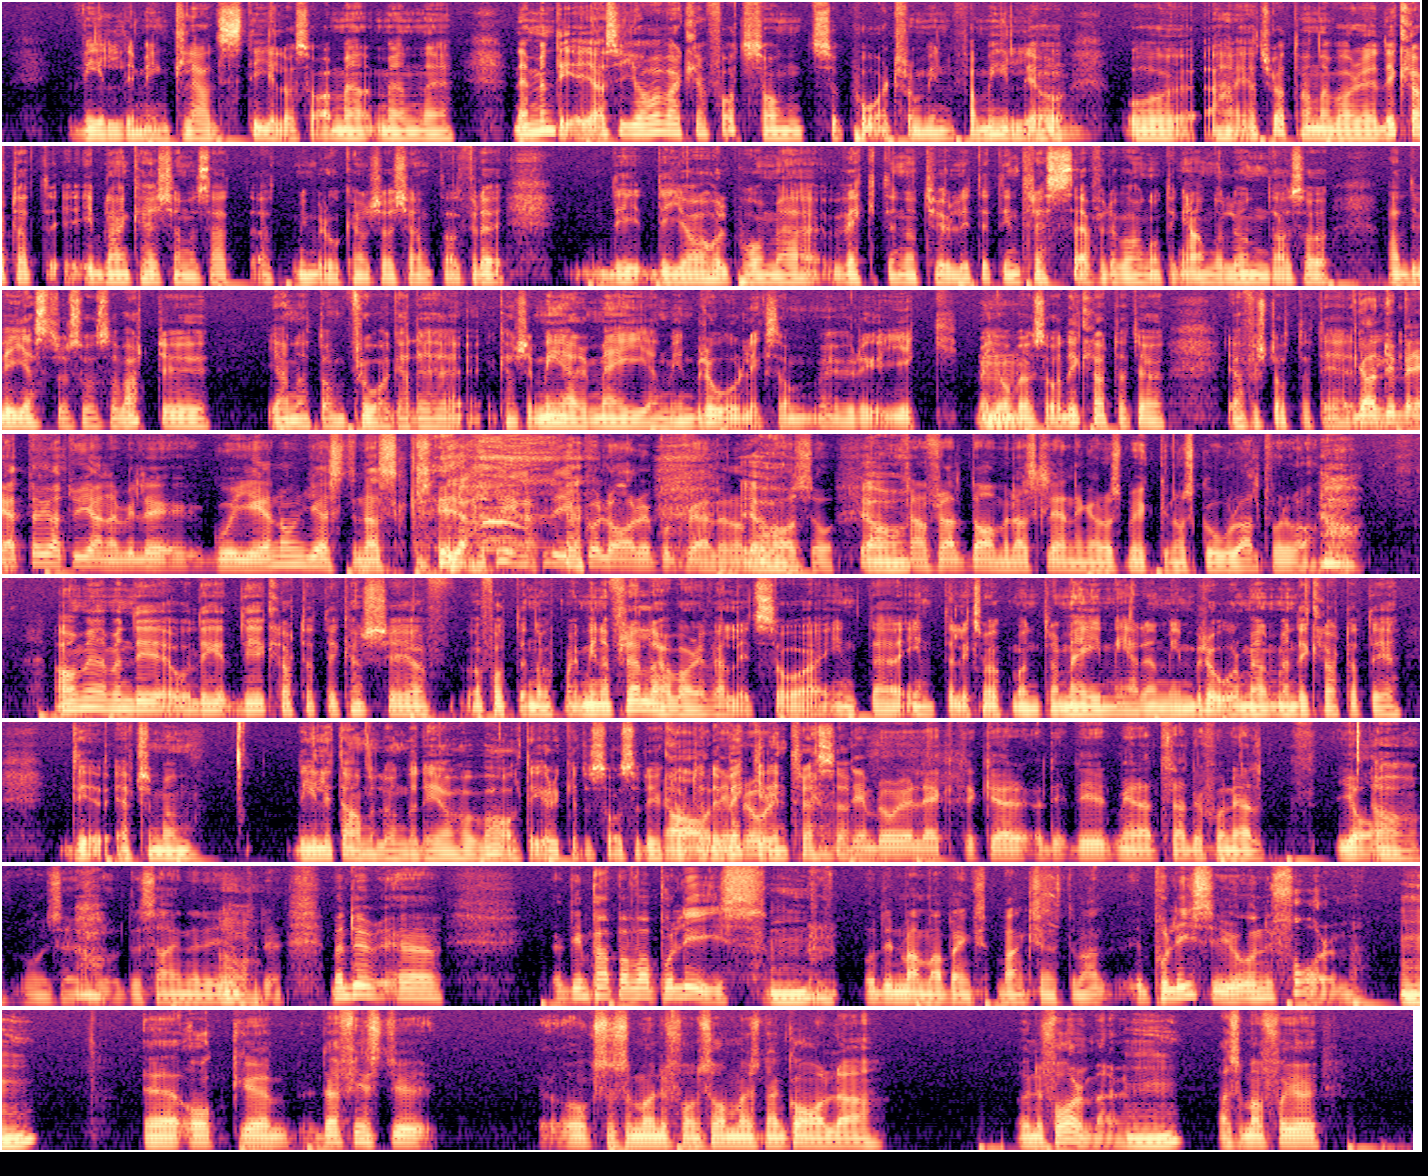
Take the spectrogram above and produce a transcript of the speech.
vild i min klädstil och så. Men, men, eh, nej, men det, alltså jag har verkligen fått sån support från min familj. Och, mm. och jag tror att han har varit... Det är klart att ibland kan jag känna så att, att min bror kanske har känt att... För det, det, det jag höll på med väckte naturligt ett intresse för det var någonting annorlunda. Så hade vi gäster och så, så vart det ju gärna att de frågade kanske mer mig än min bror liksom, hur det gick med mm. jobbet och så. Och det är klart att jag, jag har förstått att det... Ja, du berättade ju att du gärna ville gå igenom gästernas kläder ja. innan du gick och la dig på kvällen om ja. det var så. Ja. Framförallt damernas klänningar och smycken och skor och allt vad det var. Ja. Ja, men, men det, och det, det, är klart att det kanske jag har fått en uppmärksamhet. Mina föräldrar har varit väldigt så, inte, inte liksom uppmuntra mig mer än min bror. Men, men det är klart att det, det eftersom man det är lite annorlunda det jag har valt i yrket och så, så det är klart ja, att det väcker bror, intresse. Din bror är elektriker, det, det är ett mer traditionellt jobb, ja. om vi säger så. Designer är ju ja. inte det. Men du, eh, din pappa var polis mm. och din mamma bank, banktjänsteman. Polis är ju uniform. Mm. Eh, och eh, där finns det ju också som uniform så har man ju sådana gala uniformer. Mm. Alltså man får ju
